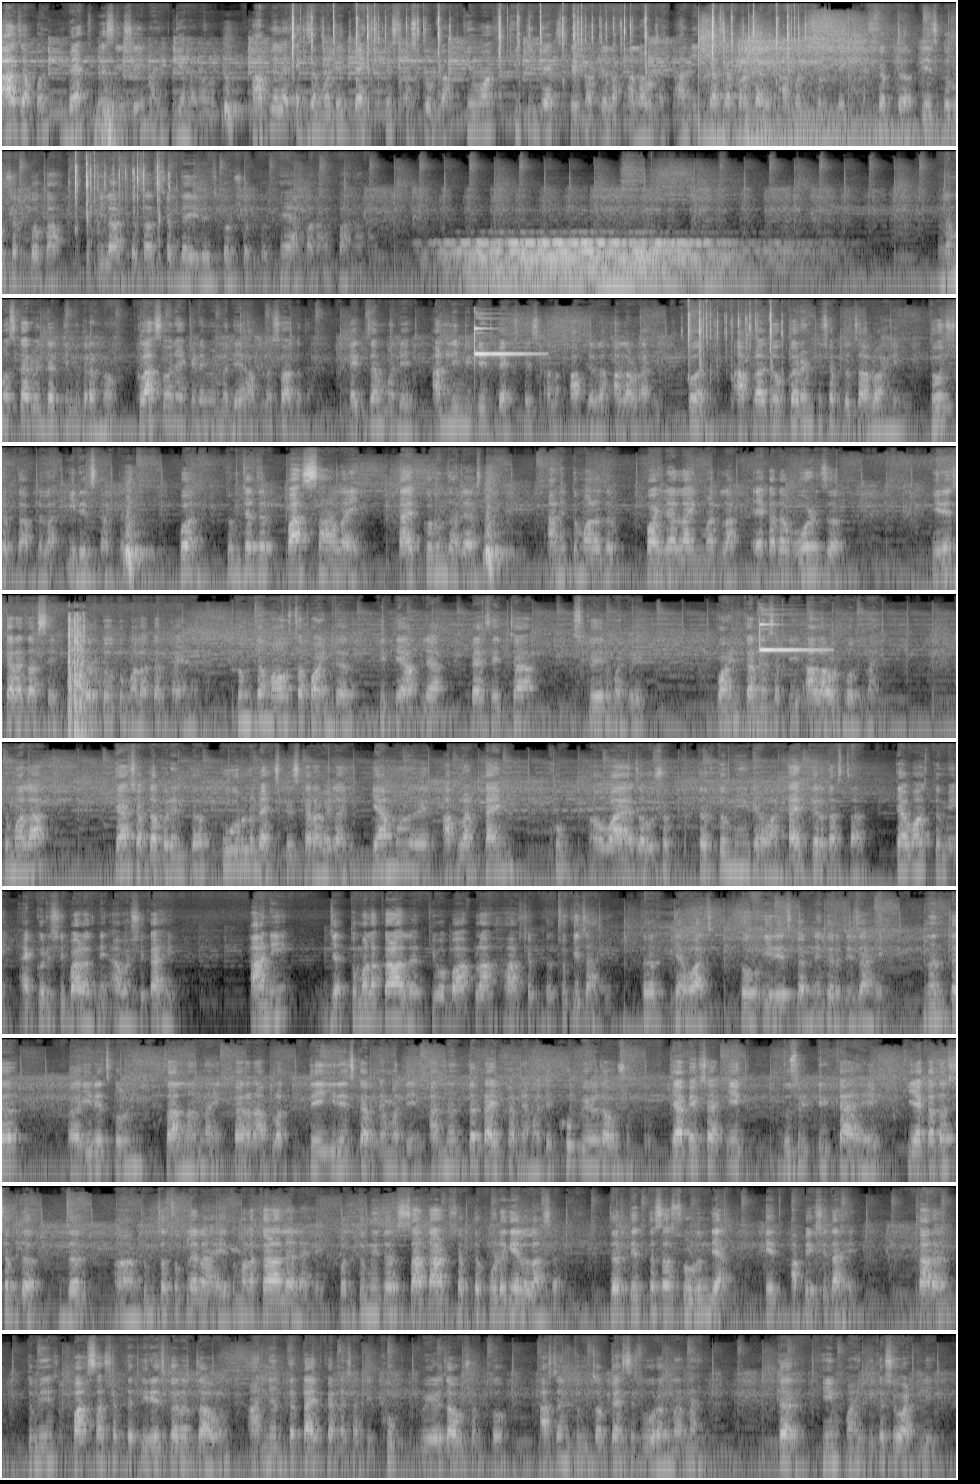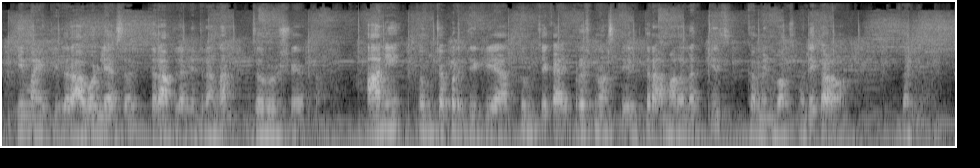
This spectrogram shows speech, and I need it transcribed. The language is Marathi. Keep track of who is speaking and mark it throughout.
Speaker 1: आज आपण बॅकस्पेस विषयी माहिती घेणार आहोत. आपल्याला एक्झाममध्ये बॅकस्पेस असतो का? किंवा किती बॅक स्पेस आपल्याला अलाउड आहे? आणि कशा प्रकारे आपण प्रत्येक शब्द इरेज करू शकतो का? की लास्टचा शब्द इरेज करू शकतो? हे आपण पाहणार आहोत. नमस्कार विद्यार्थी मित्रांनो क्लास वन अकॅडमी मध्ये आपलं स्वागत आहे. एक्झाममध्ये अनलिमिटेड बॅकस्पेस आपल्याला अलाउड आहे. पण आपला जो करंट शब्द चालू आहे तो शब्द आपल्याला इरेज करता येईल. पण तुमच्या जर पाच सहा लाईन टाईप करून झाल्या असतील आणि तुम्हाला जर पहिल्या लाईन मधला एखादा वर्ड जर इरेज करायचा असेल तर तो तुम्हाला करता येणार तुमचा माऊसचा पॉइंटर तिथे आपल्या पॅसेजच्या स्क्वेअरमध्ये पॉइंट करण्यासाठी अलाउड होत नाही. तुम्हाला त्या शब्दापर्यंत पूर्ण बॅकस्पेस करावे लागेल. यामुळे आपला टाइम खूप वाया जाऊ शकतो. तर तुम्ही जेव्हा टाईप करत असताल तेव्हाच तुम्ही ॲक्युरेसी बाळगणे आवश्यक आहे. आणि ज्या तुम्हाला कळालं की बाबा आपला हा शब्द चुकीचा आहे तर तेव्हाच तो इरेज करणे गरजेचं आहे. नंतर इरेज करून चालणार नाही कारण आपला ते इरेज करण्यामध्ये आणि नंतर टाईप करण्यामध्ये खूप वेळ जाऊ शकतो. त्यापेक्षा एक दुसरी ट्रिक काय आहे की एखादा शब्द जर तुमचा चुकलेला आहे तुम्हाला कळालेला आहे पण तुम्ही जर सात आठ शब्द पुढे गेलेला असेल तर ते तसा सोडून द्या. हे अपेक्षित आहे. कारण तुम्ही पाच सहा शब्द इरेज करत जाऊन आणि नंतर टाईप करण्यासाठी खूप वेळ जाऊ शकतो असं तुमचा पॅसेज उरकणार नाही. तर ही माहिती कशी वाटली? ही माहिती जर आवडली असेल तर आपल्या मित्रांना जरूर शेअर करा. आणि तुमच्या प्रतिक्रिया तुमचे काही प्रश्न असतील तर आम्हाला नक्कीच कमेंट बॉक्समध्ये कळवा. धन्यवाद.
